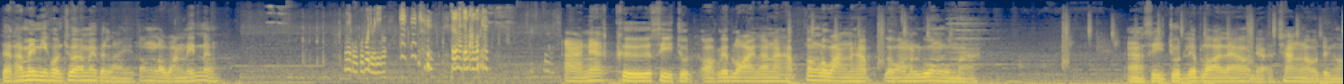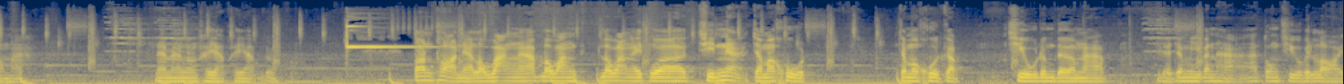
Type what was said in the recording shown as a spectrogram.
แต่ถ้าไม่มีคนช่วยไม่เป็นไร ต้องระวังนิดนึง อ่าเนี่ยคือ4จุดออกเรียบร้อยแล้วนะครับ ต้องระวังนะครับ ระวังมันร่วงลงมา อ่า4จุดเรียบร้อยแล้ว เดี๋ยวช่างเราดึงออกมา ได้ไหมลองขยับขยับดู ตอนถอดเนี่ยระวังนะครับ ระวังระวังไอตัวชิ้นเนี่ยจะมาขูด จะมาขูดกับชิวเดิมๆนะครับ เดี๋ยวจะมีปัญหาตรงชิวเป็นรอย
